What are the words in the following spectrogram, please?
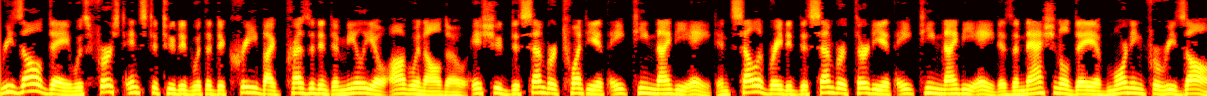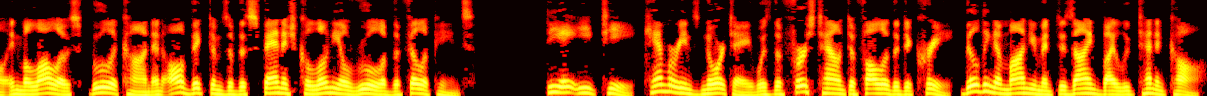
Rizal Day was first instituted with a decree by President Emilio Aguinaldo issued December 20, 1898 and celebrated December 30, 1898 as a national day of mourning for Rizal in Malolos, Bulacan and all victims of the Spanish colonial rule of the Philippines. DAET, Camarines Norte was the first town to follow the decree, building a monument designed by Lieutenant Col.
